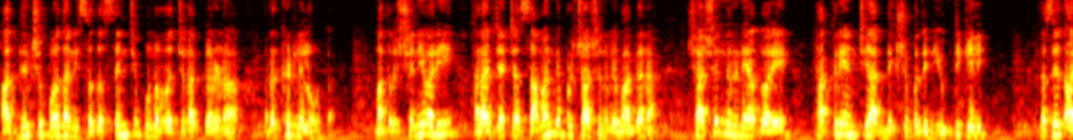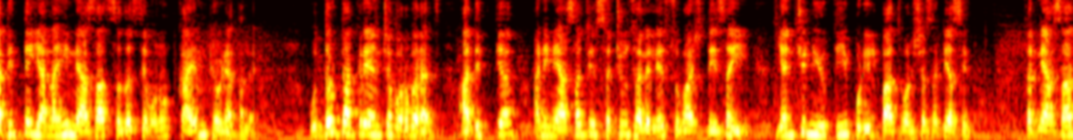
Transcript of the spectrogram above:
अध्यक्षपद आणि सदस्यांची पुनर्रचना करणं रखडलेलं होतं. मात्र शनिवारी राज्याच्या सामान्य प्रशासन विभागानं शासन निर्णयाद्वारे ठाकरे यांची अध्यक्षपदी नियुक्ती केली. तसेच आदित्य यांनाही न्यासात सदस्य म्हणून कायम ठेवण्यात आलंय. उद्धव ठाकरे यांच्या बरोबरच आदित्य आणि न्यासाचे सचिव झालेले सुभाष देसाई यांची नियुक्ती ही पुढील पाच वर्षासाठी असेल. तर न्यासात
